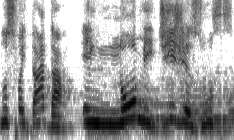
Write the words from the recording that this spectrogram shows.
nos foi dada em nome de Jesus.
